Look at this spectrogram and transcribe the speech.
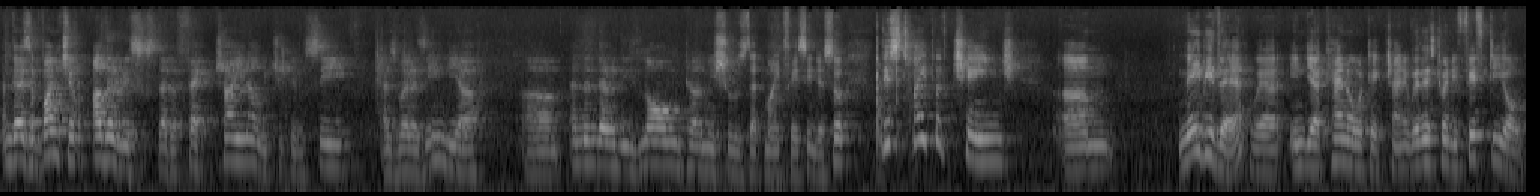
And there's a bunch of other risks that affect China, which you can see, as well as India. Um, and then there are these long term issues that might face India. So, this type of change um, may be there where India can overtake China, whether it's 2050 or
